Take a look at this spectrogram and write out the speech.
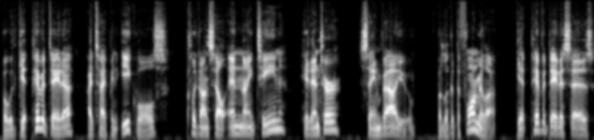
But with get pivot data, I type in equals, click on cell N19, hit enter, same value. But look at the formula. Get pivot data says,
